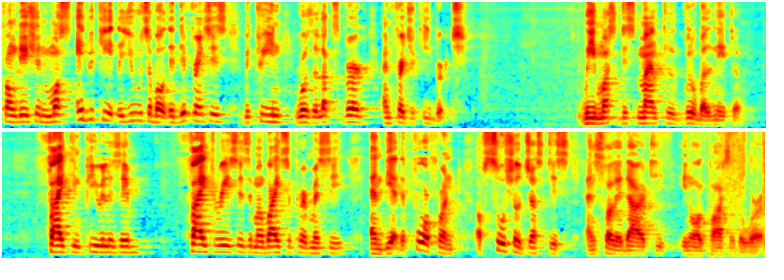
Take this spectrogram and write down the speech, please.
Foundation must educate the youth about the differences between Rosa Luxemburg and Frederick Ebert. We must dismantle global NATO fight imperialism, fight racism and white supremacy, and be at the forefront of social justice and solidarity in all parts of the world.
